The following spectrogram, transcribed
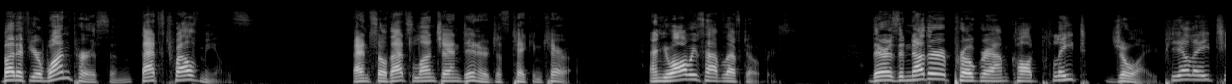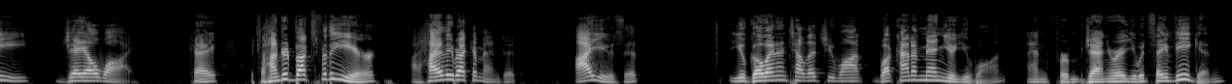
But if you're one person, that's 12 meals. And so that's lunch and dinner just taken care of. And you always have leftovers. There is another program called Plate Joy, P L A T J O Y. Okay? It's 100 bucks for the year. I highly recommend it. I use it. You go in and tell it you want what kind of menu you want. And for January, you would say vegan.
